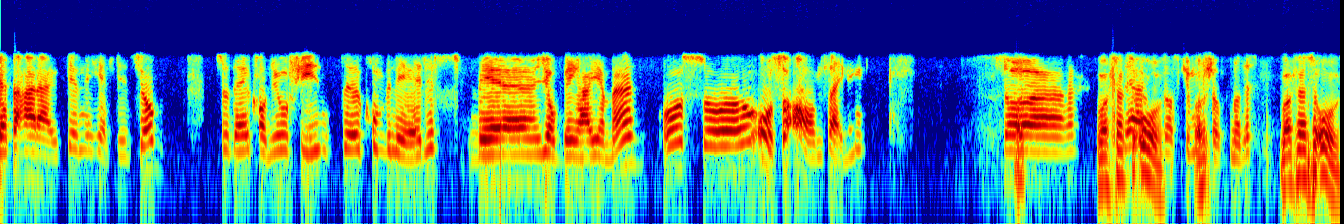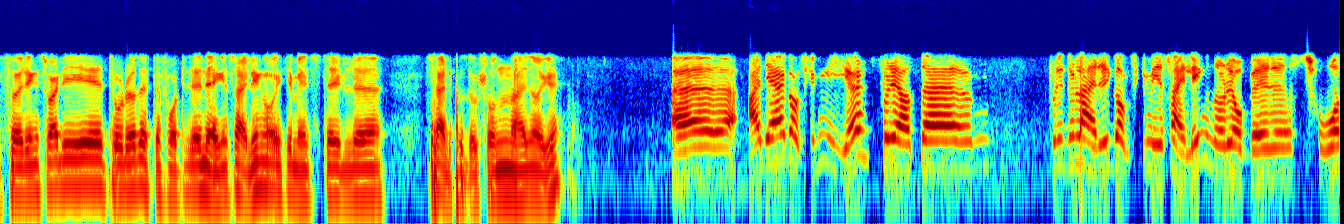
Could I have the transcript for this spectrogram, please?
dette her er jo ikke en heltidsjobb, så det kan jo fint eh, kombineres med jobbing her hjemme, og så også annen seiling. Så Hva det er ganske morsomt med det. hva slags overføringsverdi tror du dette får til din egen seiling, og ikke minst til uh, seilproduksjonen her i Norge? Uh, nei, det er ganske mye, fordi at eh, fordi du lærer ganske mye seiling når du jobber så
